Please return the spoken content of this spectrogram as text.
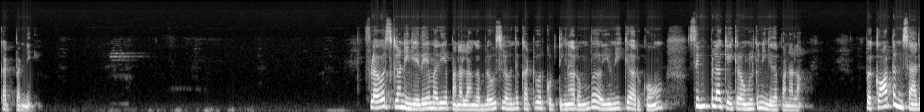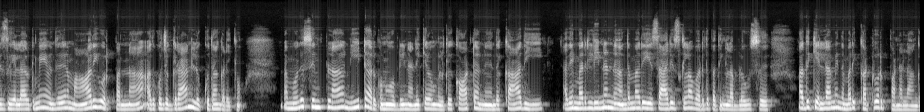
கட் பண்ணி. ஃப்ளவர்ஸ்க்கெலாம் நீங்கள் இதே மாதிரியே பண்ணலாங்க. ப்ளவுஸில் வந்து கட் ஒர்க் கொடுத்தீங்கன்னா ரொம்ப யூனிக்காக இருக்கும். சிம்பிளாக கேட்குறவங்களுக்கு நீங்கள் இதை பண்ணலாம். இப்போ காட்டன் சாரீஸ் எல்லாருக்குமே வந்து நம்ம ஆரி ஒர்க் பண்ணால் அது கொஞ்சம் கிராண்ட் லுக்கு தான் கிடைக்கும். நம்ம வந்து சிம்பிளாக நீட்டாக இருக்கணும் அப்படின்னு நினைக்கிறவங்களுக்கு காட்டனு இந்த காதி அதே மாதிரி லினன் அந்த மாதிரி சாரீஸ்க்கெலாம் வருது பார்த்தீங்களா ப்ளவுஸு அதுக்கு எல்லாமே இந்த மாதிரி கட் ஒர்க் பண்ணலாங்க.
